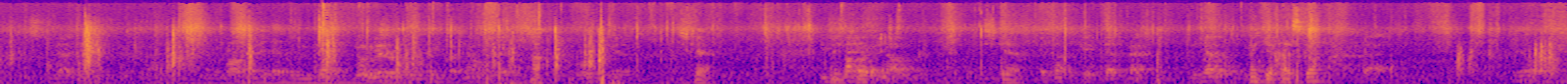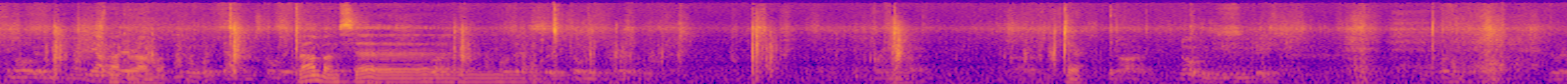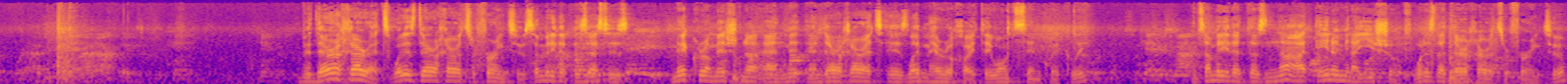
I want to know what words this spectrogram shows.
Oh. You. Shkia. Thank you, Cheskel. It's not Rambam. Rambam says. Here. V'derech eretz. What is derech eretz referring to? Somebody that possesses mikra, mishnah, and and derech eretz is leibim heruchait. They won't sin quickly. And somebody that does not, eino min yishuv. What is that derech eretz referring to?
